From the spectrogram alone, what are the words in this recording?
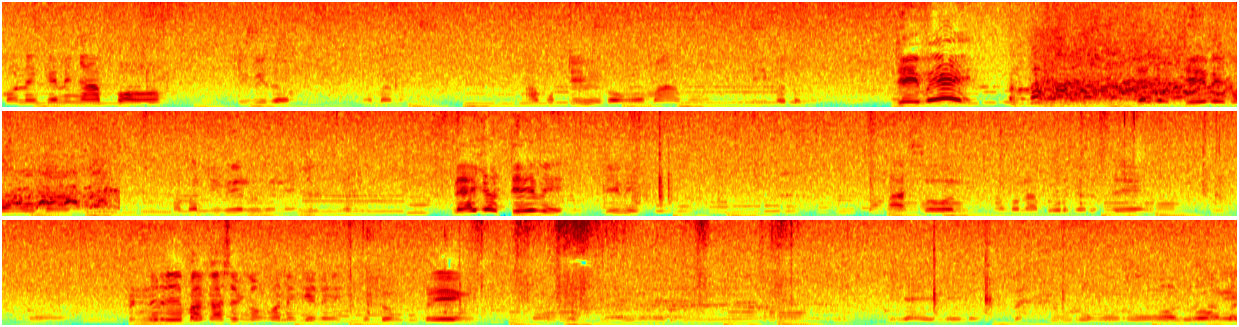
Kok ning kene nyapa? Dewi to, namanya. Aku dhewe kok ngomah aku. Iki foto. Dhewe. Lah yo dhewe kok ngomah. Sampeyan dhewe lho rene. Lah yo dhewe, dhewe. Pak Kasur, aku nak kursi resik. Bener ya Pak Kasun ngongkon ning kene. Godong pring. Ini sampe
